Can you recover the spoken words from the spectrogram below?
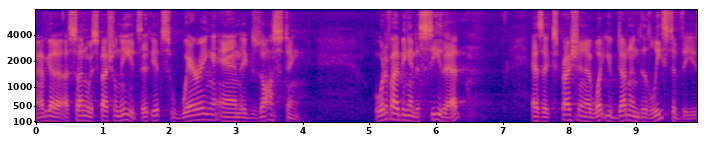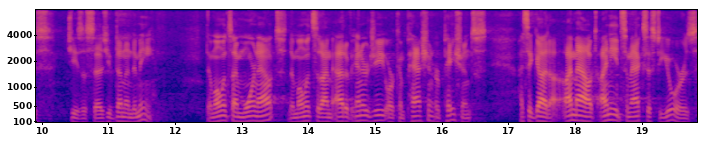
And I've got a, a son with special needs. It, it's wearing and exhausting. But what if I begin to see that as an expression of what you've done unto the least of these, Jesus says, you've done unto me? The moments I'm worn out, the moments that I'm out of energy or compassion or patience, I say, God, I'm out. I need some access to yours.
